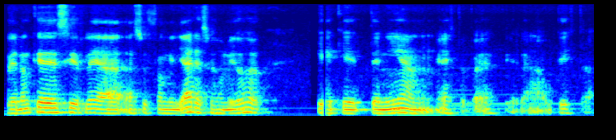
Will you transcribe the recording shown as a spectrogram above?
tuvieron que decirle a, sus familiares, a sus amigos que, tenían esto, pues, que eran autistas.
